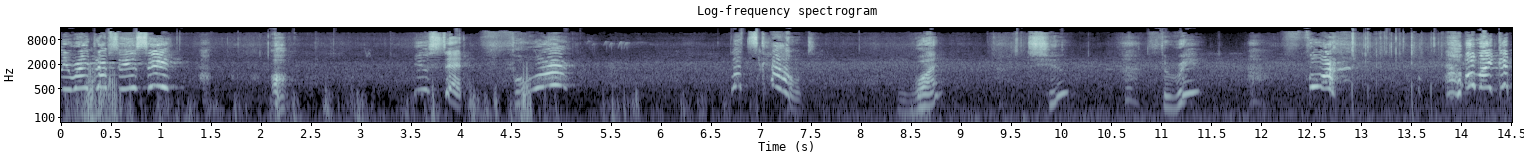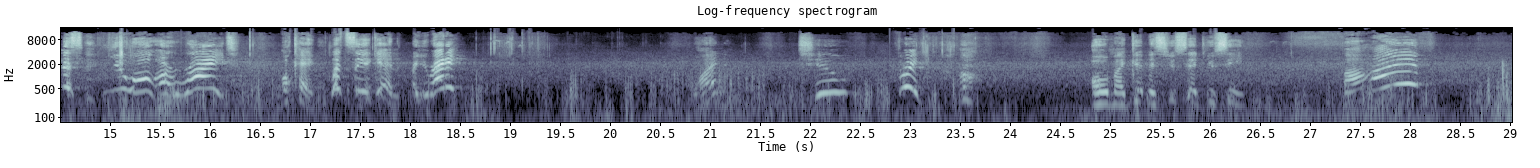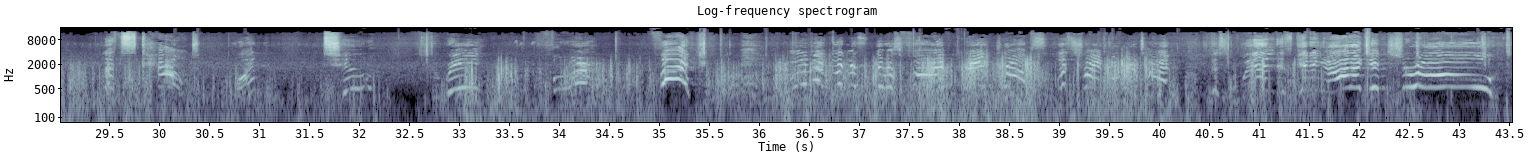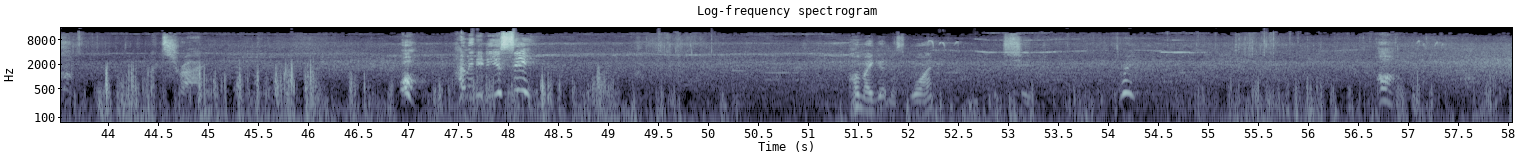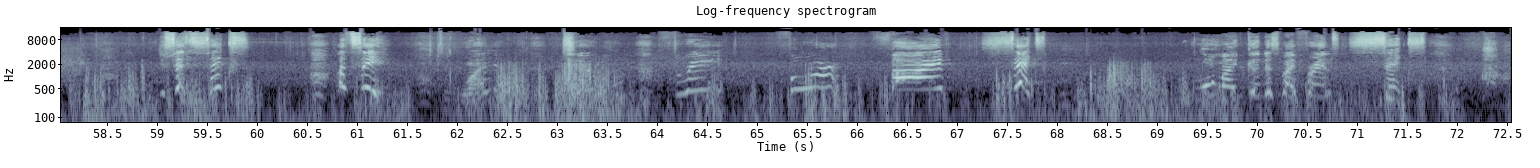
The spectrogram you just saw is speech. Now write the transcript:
Many raindrops do you see? Oh, you said four? Let's count. One, two, three, four. Oh my goodness, you all are right. Okay, let's see again. Are you ready? One, two, three. Oh my goodness, you said you see five? Let's count. One, two, three, four, five. Oh my goodness, there was five raindrops. Let's try it one more time. This wind is getting out of control. Let's try. Oh, how many do you see? Oh my goodness, one, two, three. Oh, you said six? Let's see. One, two, three, four, five, six. Oh my goodness, my friends, six.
